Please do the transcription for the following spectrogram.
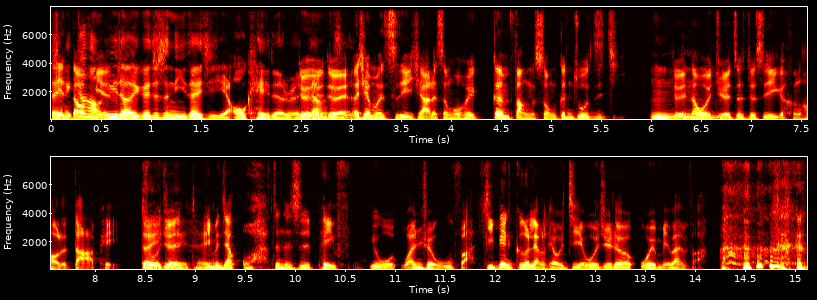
见到面。好遇到一个就是腻在一起也 OK 的人，对对对，而且我们私底下的生活会更放松，更做自己。对，嗯对那我觉嗯得这就是一个很好的搭配。对所以我觉得你们这样哇，真的是佩服，因为我完全无法，即便隔两条街，我觉得我也没办法。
